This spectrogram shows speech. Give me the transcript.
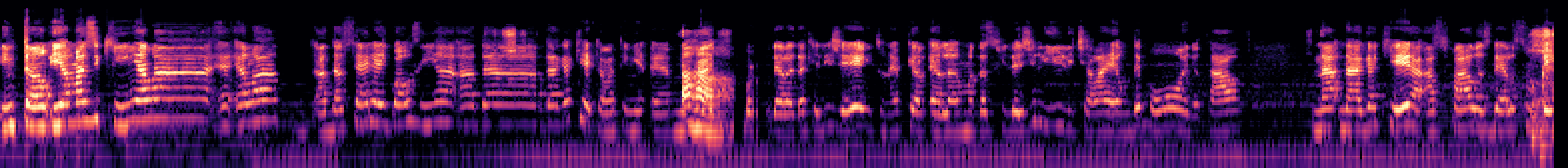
Então, e a Mazikin, ela, ela a da série é igualzinha à da, da HQ, que ela tem é, metade do corpo dela é daquele jeito, né? Porque ela, ela é uma das filhas de Lilith, ela é um demônio e tal. Na, na HQ, as falas dela são bem.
